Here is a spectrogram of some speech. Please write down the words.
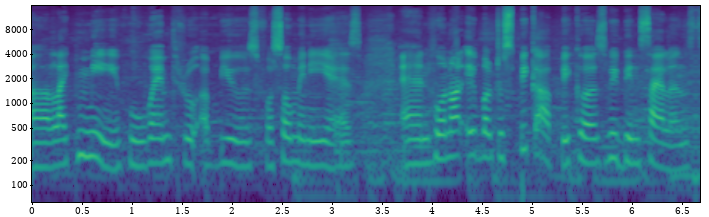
uh, like me who went through abuse for so many years and who are not able to speak up because we've been silenced.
